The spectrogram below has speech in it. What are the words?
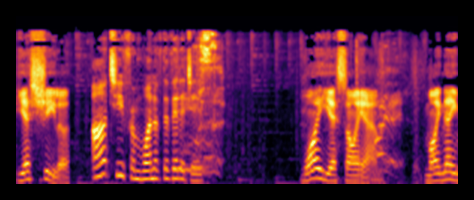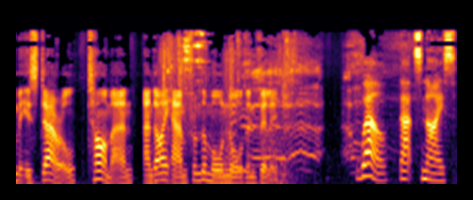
Yes, Sheila. aren't you from one of the villages? Why, yes, I am. My name is Daryl Tarman, and I am from the more northern village. Well, that's nice.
